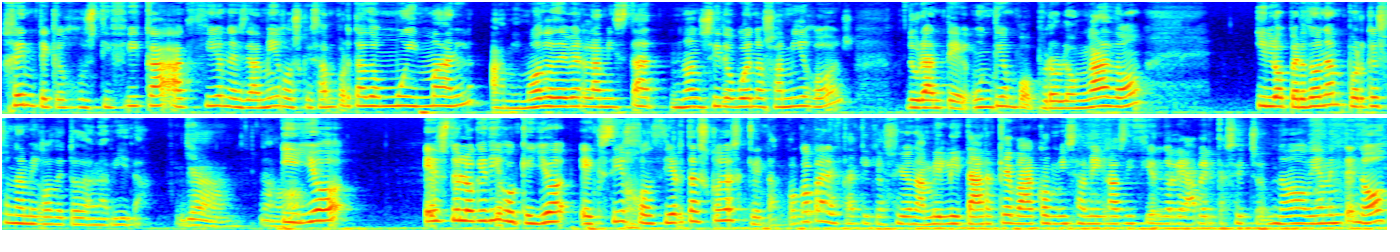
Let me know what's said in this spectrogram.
gente que justifica acciones de amigos que se han portado muy mal, a mi modo de ver la amistad, no han sido buenos amigos durante un tiempo prolongado y lo perdonan porque es un amigo de toda la vida. ya, no. Y yo, esto es lo que digo, que yo exijo ciertas cosas que tampoco parezca aquí que soy una militar que va con mis amigas diciéndole a ver qué has hecho. No, obviamente no.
